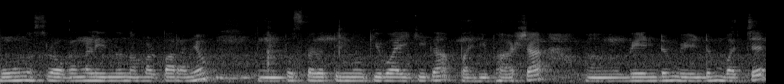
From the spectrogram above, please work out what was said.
മൂന്ന് ശ്ലോകങ്ങളിൽ നിന്ന് നമ്മൾ പറഞ്ഞു. പുസ്തകത്തിൽ നോക്കി വായിക്കുക. പരിഭാഷ. വീണ്ടും വീണ്ടും വച്ച്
